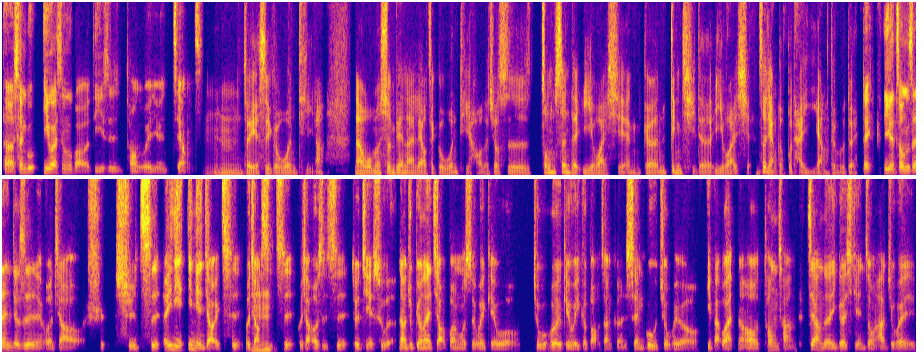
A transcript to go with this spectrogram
呃，身故意外身故保的第一是通常会因为这样子。嗯哼，这也是一个问题啊。那我们顺便来聊这个问题好了，就是终身的意外险跟定期的意外险这两个不太一样，对不对？对，一个终身就是我缴十十次，一年一年缴一次，我缴十次，我缴二十次就结束了，然后就不用再缴，保险公司会给我。就会给我一个保障，可能身故就会有一百万。然后通常这样的一个险种，它就会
